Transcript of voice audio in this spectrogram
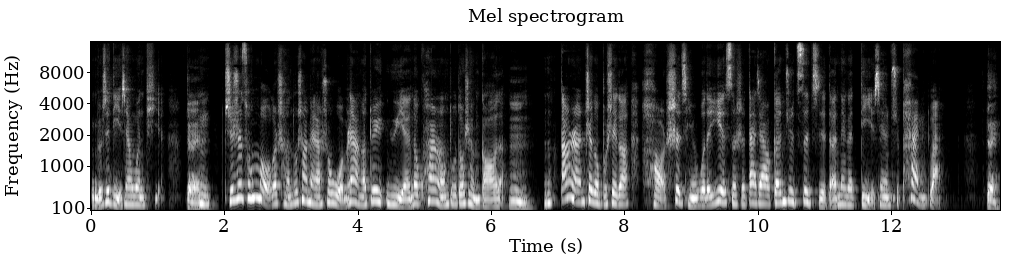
有些底线问题。对，嗯，其实从某个程度上面来说，我们两个对语言的宽容度都是很高的。嗯，嗯，当然这个不是一个好事情。我的意思是，大家要根据自己的那个底线去判断。对，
